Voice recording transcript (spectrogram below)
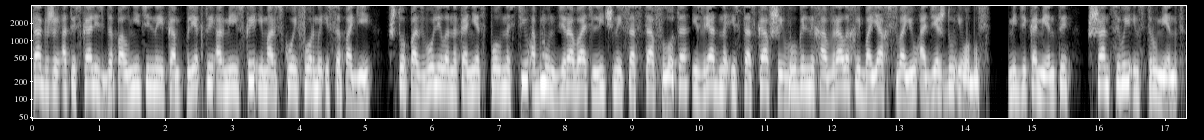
Также отыскались дополнительные комплекты армейской и морской формы и сапоги, что позволило наконец полностью обмундировать личный состав флота, изрядно истаскавший в угольных авралах и боях свою одежду и обувь. Медикаменты, шансовый инструмент,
